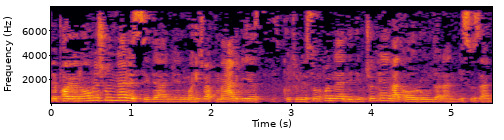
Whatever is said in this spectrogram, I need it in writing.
به پایان عمرشون نرسیدن یعنی ما هیچ وقت کوتوله سرخ رو ندیدیم چون اینقدر آروم دارن میسوزن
